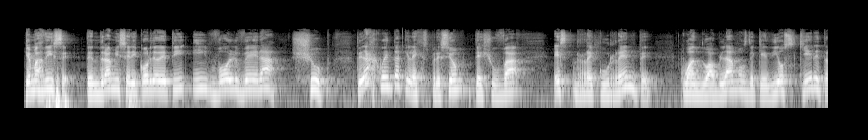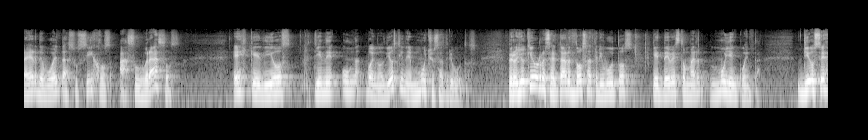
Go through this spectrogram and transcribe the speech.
¿Qué más dice? Tendrá misericordia de ti y volverá Shub. ¿Te das cuenta que la expresión Teshuvah es recurrente cuando hablamos de que Dios quiere traer de vuelta a sus hijos a sus brazos? Es que Dios tiene un, bueno, Dios tiene muchos atributos, Pero yo quiero resaltar dos atributos que debes tomar muy en cuenta. Dios es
